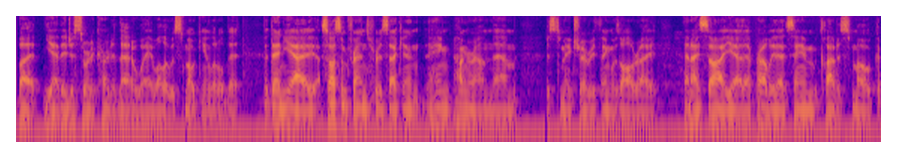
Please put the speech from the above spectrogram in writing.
But yeah, they just sort of carted that away while it was smoking a little bit. But then yeah, I saw some friends for a second, hang, hung around them just to make sure everything was all right. Then I saw yeah that probably that same cloud of smoke.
